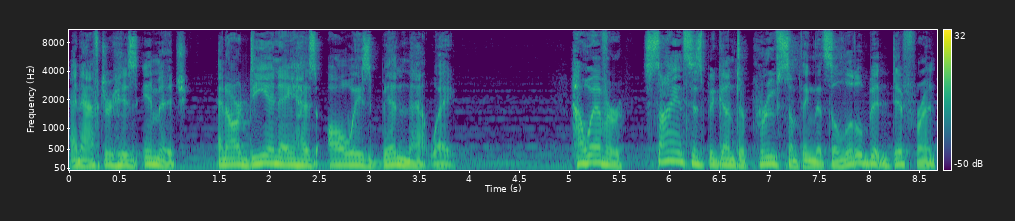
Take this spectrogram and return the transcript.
and after his image, and our DNA has always been that way. However, science has begun to prove something that's a little bit different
